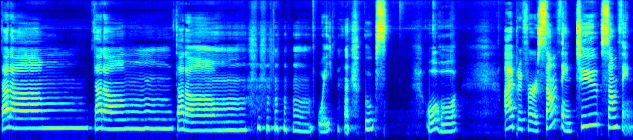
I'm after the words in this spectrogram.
Та-дам! Та-дам! Та-дам! Ой, упс. Ого. I prefer something to something.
